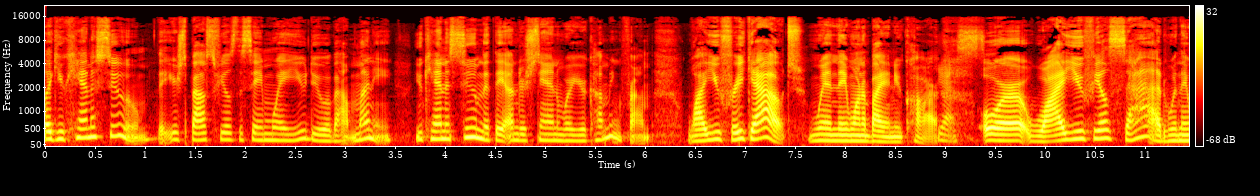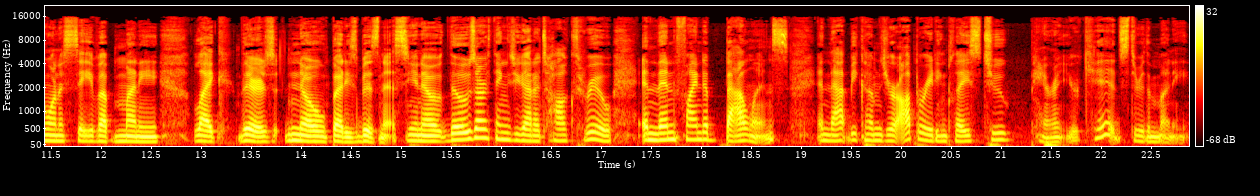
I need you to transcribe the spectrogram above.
Like you can't assume that your spouse feels the same way you do about money. You can't assume that they understand where you're coming from, why you freak out when they want to buy a new car, Yes. or why you feel sad when they want to save up money like there's nobody's business. You know, those are things you got to talk through and then find a balance, and that becomes your operating place to parent your kids through the money.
